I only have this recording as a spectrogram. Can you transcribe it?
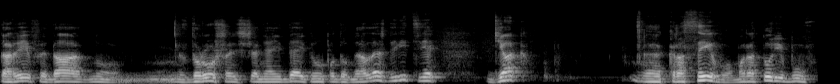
тарифи, да, ну, здорожчання йде і тому подобне. Але ж дивіться, як, як красиво. Мораторій був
